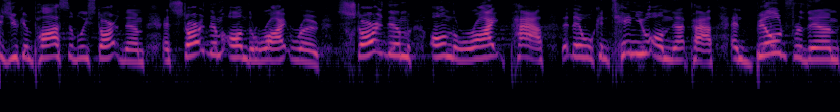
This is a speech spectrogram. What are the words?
as you can possibly start them and start them on the right road. Start them on the right path, that they will continue on that path and build for them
